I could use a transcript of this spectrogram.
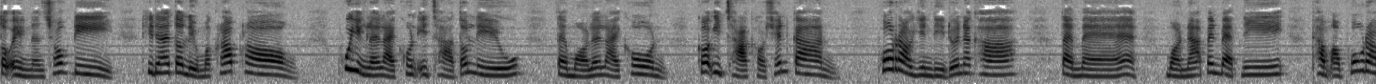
ตัวเองนั้นโชคดีที่ได้ต้นหลิวมาครอบครอง ผู้หญิงหลาย ๆ คนอิจฉาต้นหลิว แต่หมอหลาย ๆ คนก็อิจฉาเขาเช่นกัน พวกเรายินดีด้วยนะคะ แต่แม้หมอนะเป็นแบบนี้ทำเอาพวกเรา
